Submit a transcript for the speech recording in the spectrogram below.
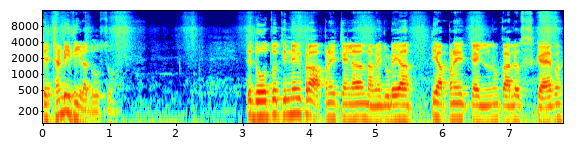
ਤੇ ਠੰਡੀ ਸੀ ਲਾ ਦੋਸਤੋ। ਤੇ ਦੋਸਤੋ, ਕਿੰਨੇ ਵੀ ਭਰਾ ਆਪਣੇ ਚੈਨਲ ਨਾਲ ਨਵੇਂ ਜੁੜੇ ਆ, ਤੇ ਆਪਣੇ ਚੈਨਲ ਨੂੰ ਕਰ ਲਓ ਸਬਸਕ੍ਰਾਈਬ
